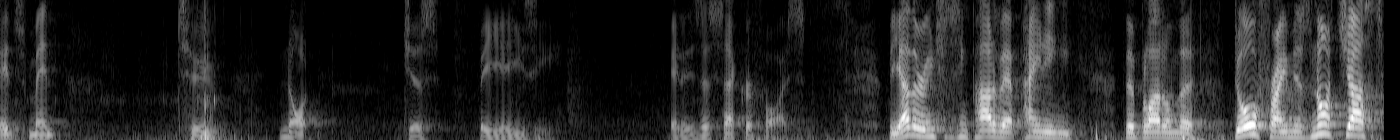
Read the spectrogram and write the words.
It's meant to not just be easy. It is a sacrifice. The other interesting part about painting the blood on the door frame is not just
